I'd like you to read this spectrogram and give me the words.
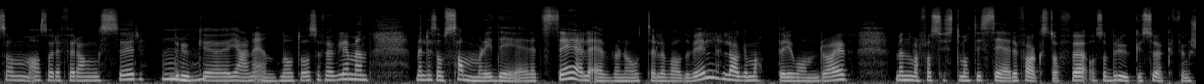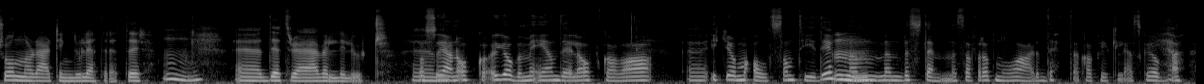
Som altså referanser. Mm. Bruke gjerne EndNote òg, selvfølgelig. Men, men, liksom samle ideer et sted, eller Evernote eller hva du vil. Lage mapper i OneDrive. Men i hvert fall systematisere fagstoffet, og så bruke søkefunksjon når det er ting du leter etter. Mm. Eh, det tror jeg er veldig lurt. Også gjerne jobbe med en del av oppgava. Eh, ikke jobbe med alt samtidig, mm. men, men, bestemme seg for at nå er det dette kapittelet jeg skal jobbe med.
